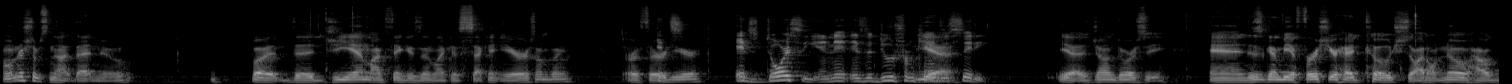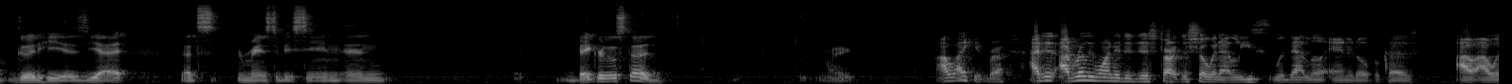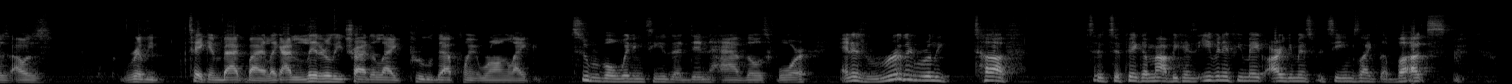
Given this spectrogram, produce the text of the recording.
Ownership's not that new, but the GM I think is in like his second year or something, or third It's- year. It's Dorsey, and it is a dude from Kansas Yeah. City. Yeah, it's John Dorsey. And this is going to be a first year head coach, so I don't know how good he is yet. That's remains to be seen. And Baker's a stud. Like, I like it, bro. I just I really wanted to just start the show with at least with that little anecdote because I, I was I was really taken back by it. Like I literally tried to like prove that point wrong. Like Super Bowl winning teams that didn't have those four, and it's really really tough to, to pick them out because even if you make arguments for teams like the Bucs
